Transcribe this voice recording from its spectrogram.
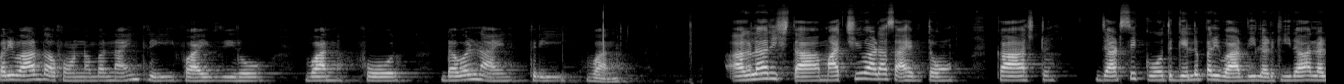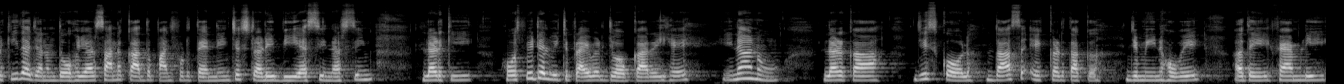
ਪਰਿਵਾਰ ਦਾ ਫੋਨ ਨੰਬਰ 9350149931 ਅਗਲਾ ਰਿਸ਼ਤਾ ਮਾਛੀਵਾੜਾ ਸਾਹਿਬ ਤੋਂ ਕਾਸਟ ਜੱਟ ਸਿੱਖ ਗੋਤ ਗਿੱਲ ਪਰਿਵਾਰ ਦੀ ਲੜਕੀ ਦਾ। ਲੜਕੀ ਦਾ ਜਨਮ 2000 ਸਨ, ਕੱਦ 5 foot 3 inch, study BSc nursing. ਲੜਕੀ ਹਸਪੀਟਲ ਵਿੱਚ ਪ੍ਰਾਈਵੇਟ ਜੌਬ ਕਰ ਰਹੀ ਹੈ। ਇਹਨਾਂ ਨੂੰ ਲੜਕਾ ਜਿਸ ਕੋਲ 10 ਏਕੜ ਤੱਕ ਜ਼ਮੀਨ ਹੋਵੇ ਅਤੇ ਫੈਮਿਲੀ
